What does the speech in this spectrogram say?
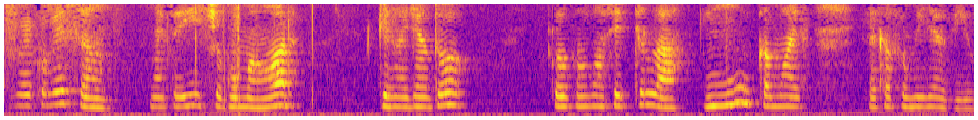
Foi conversando. Mas aí chegou uma hora que não adiantou, colocou um conceito lá. E nunca mais essa família viu.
